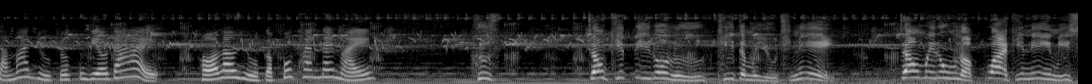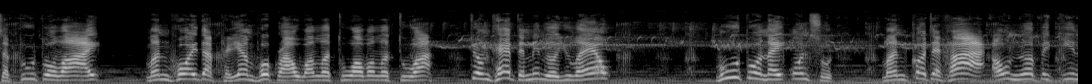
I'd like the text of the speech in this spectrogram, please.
สามารถอยู่ตัวคนเดียวได้ ขอเราอยู่กับพวกท่านได้ไหม คือเจ้าคิดดีแล้วหรือที่จะมาอยู่ที่นี่ เจ้าไม่รู้หรอกว่าที่นี่มีศัตรูตัวร้าย มันคอยดักพยายามพวกเราวันละตัววันละตัว จนแทบจะไม่เหลืออยู่แล้วหมูตัวไหนอ้วนสุด มันก็จะฆ่าเอาเนื้อไปกิน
